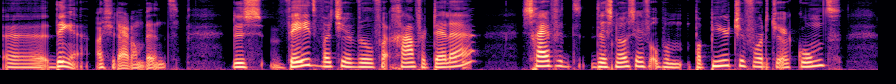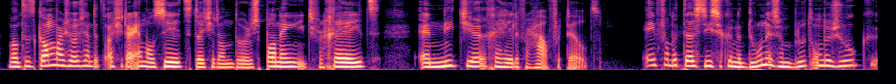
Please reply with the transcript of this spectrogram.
uh, dingen als je daar dan bent. Dus weet wat je wil gaan vertellen. Schrijf het desnoods even op een papiertje voordat je er komt. Want het kan maar zo zijn dat als je daar eenmaal zit, dat je dan door de spanning iets vergeet en niet je gehele verhaal vertelt. Een van de tests die ze kunnen doen is een bloedonderzoek. Uh,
